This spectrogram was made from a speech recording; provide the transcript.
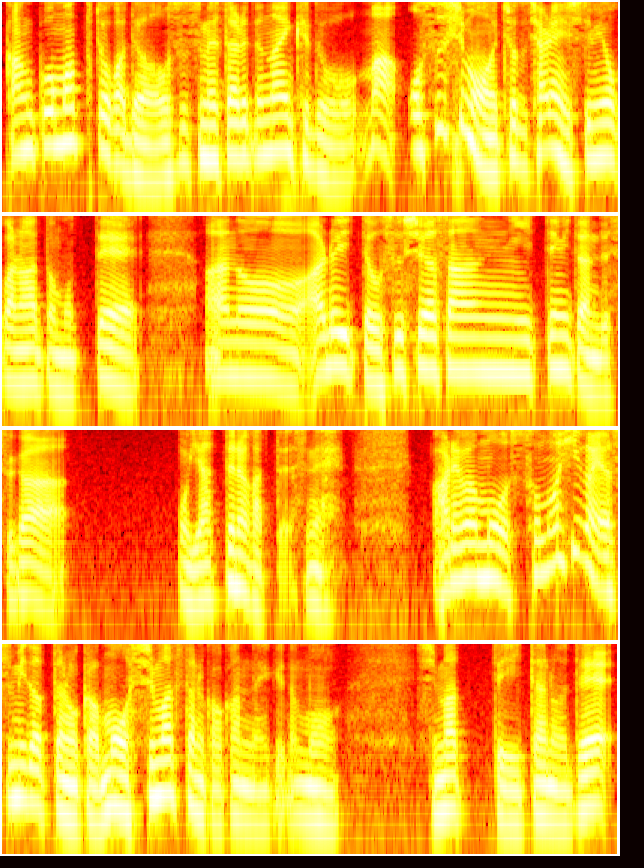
観光マップとかではおすすめされてないけど、まあ、お寿司もちょっとチャレンジしてみようかなと思って、あの、歩いてお寿司屋さんに行ってみたんですが、もうやってなかったですね。あれはもうその日が休みだったのか、もう閉まってたのかわかんないけども、閉まっていたので、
